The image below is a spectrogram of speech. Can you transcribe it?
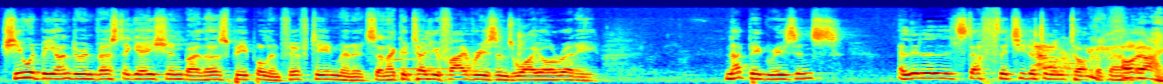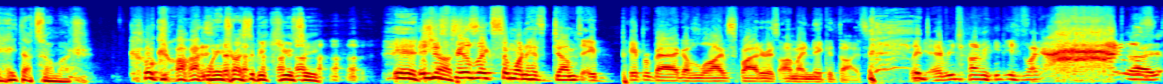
she would be under investigation by those people in 15 minutes. And I could tell you five reasons why already. Not big reasons, a little stuff that she doesn't want to talk about. Oh, about. I hate that so much. Oh God! When he tries to be cusy, it, It, just, just feels like someone has dumped a paper bag of live spiders on my naked thighs. Like every time he, he's like, ah, Like,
